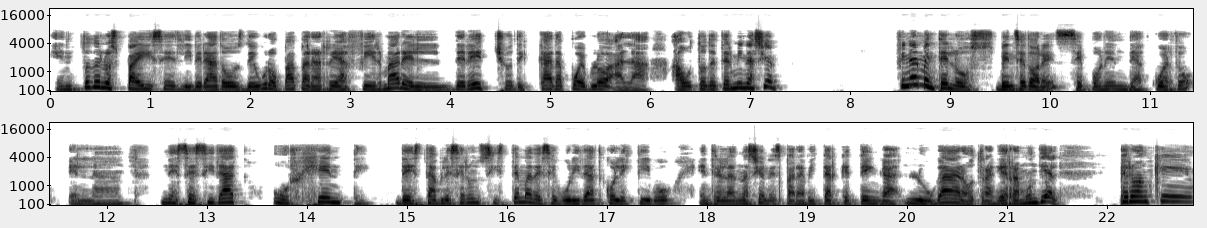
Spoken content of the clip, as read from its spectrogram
en todos los países liberados de Europa para reafirmar el derecho de cada pueblo a la autodeterminación. Finalmente los vencedores se ponen de acuerdo en la necesidad urgente de establecer un sistema de seguridad colectivo entre las naciones para evitar que tenga lugar otra guerra mundial. Pero aunque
